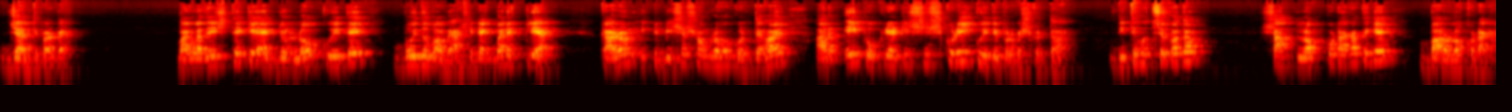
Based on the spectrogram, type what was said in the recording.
জানতে পারবেন। বাংলাদেশ থেকে একজন লোক কুয়েতে বৈধভাবে আসে, এটা একবারে ক্লিয়ার কারণ একটি ভিসা সংগ্রহ করতে হয় আর এই প্রক্রিয়াটি শেষ করেই কুয়েতে প্রবেশ করতে হয়। দিতে হচ্ছে কত? সাত লক্ষ টাকা থেকে বারো লক্ষ টাকা।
